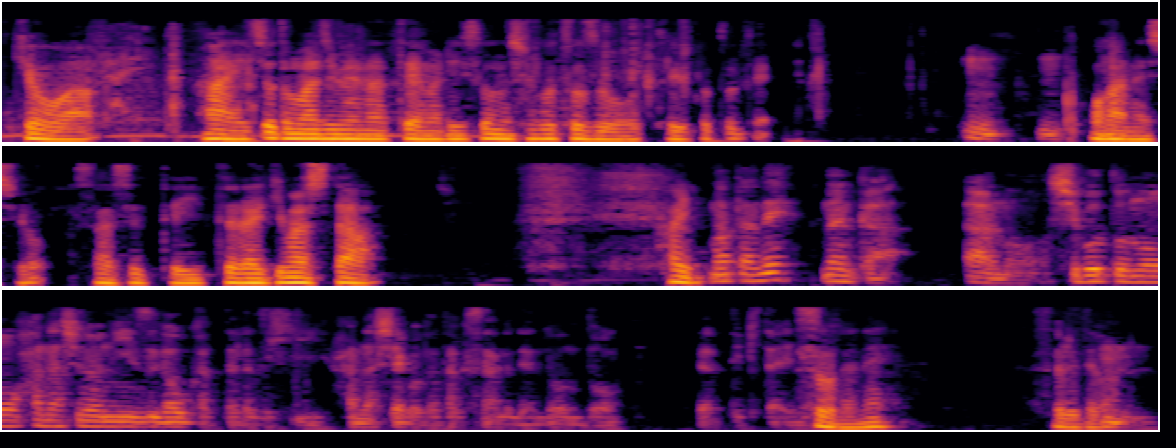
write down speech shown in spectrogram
今日は、はい、ちょっと真面目なテーマ、理想の仕事像ということで、うん。うん。お話をさせていただきました。はい。またね、なんか、あの、仕事の話のニーズが多かったら、ぜひ話したいことがたくさんあるので、どんどんやっていきたいな。そうだね。それでは、うん。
